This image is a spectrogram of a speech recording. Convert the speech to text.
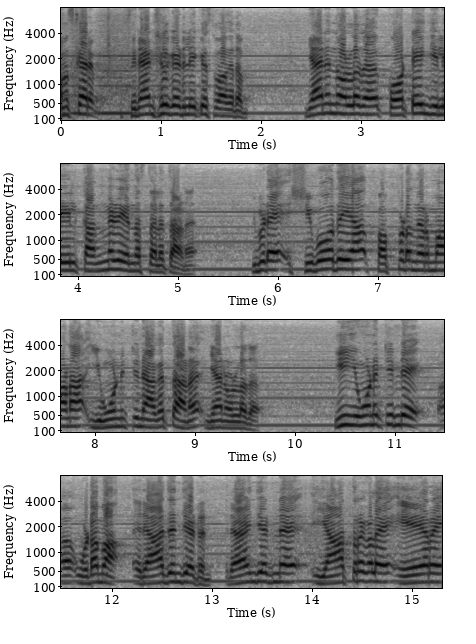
നമസ്കാരം. ഫിനാൻഷ്യൽ ഗൈഡിലേക്ക് സ്വാഗതം. ഞാനിന്നുള്ളത് കോട്ടയം ജില്ലയിൽ കങ്ങഴ എന്ന സ്ഥലത്താണ്. ഇവിടെ ശിവോദയ പപ്പട നിർമ്മാണ യൂണിറ്റിനകത്താണ് ഞാനുള്ളത്. ഈ യൂണിറ്റിന്റെ ഉടമ രാജൻ ചേട്ടൻ. രാജൻ ചേട്ടന് യാത്രകളെ ഏറെ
